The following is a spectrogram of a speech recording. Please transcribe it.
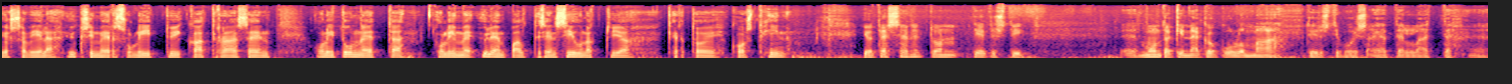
jossa vielä yksi mersu liittyi Katraaseen. Oli tunne, että olimme ylenpalttisen siunattuja, kertoi Kosthin. Joo, tässä nyt on tietysti eh, montakin näkökulmaa. Tietysti voisi ajatella, että eh,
